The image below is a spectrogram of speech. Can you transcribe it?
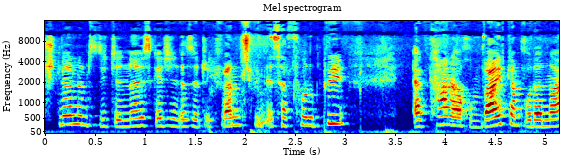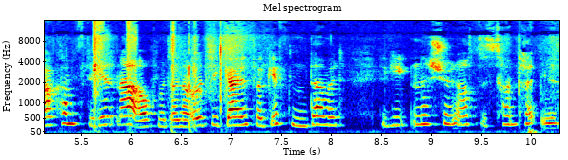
schnell und sieht ein neues Gadget, dass er durch Wand spielt, ist er voll OP. Er kann auch im Weitkampf oder Nahkampf die Gegner auch mit seiner Ulti geil vergiften und damit die Gegner schön aus Distanz halten.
